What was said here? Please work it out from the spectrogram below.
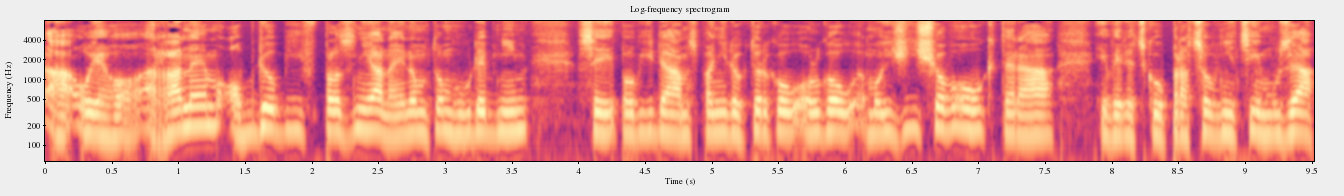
a o jeho raném období v Plzni a nejenom tom hudebním si povídám s paní doktorkou Olgou Mojžíšovou, která je vědeckou pracovnicí muzea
